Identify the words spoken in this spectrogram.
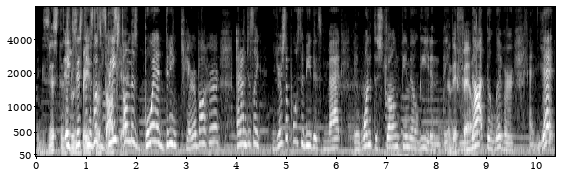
Existence, existence was was based based on on this boy that didn't care about her, and I'm just like, you're supposed to be this mad. They wanted the strong female lead, and they And they did failed. not deliver, and yet.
